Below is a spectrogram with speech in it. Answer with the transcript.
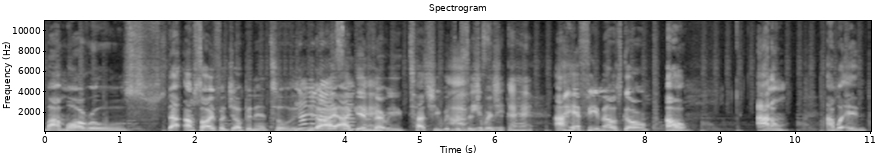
my morals. I'm sorry for jumping into it. No, you no, know, no, I, it's I get very touchy with this situation. go ahead. I hear females go, "Oh, I don't, I wouldn't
